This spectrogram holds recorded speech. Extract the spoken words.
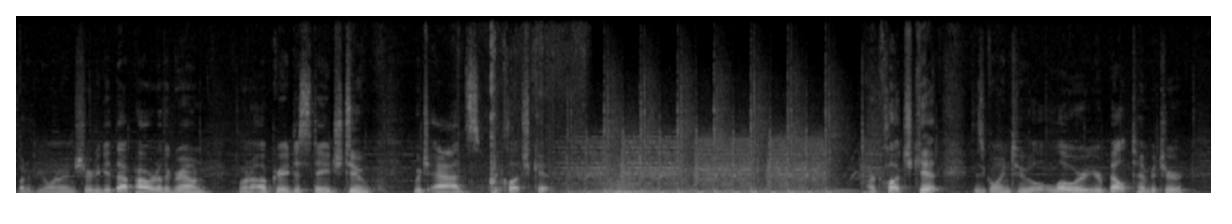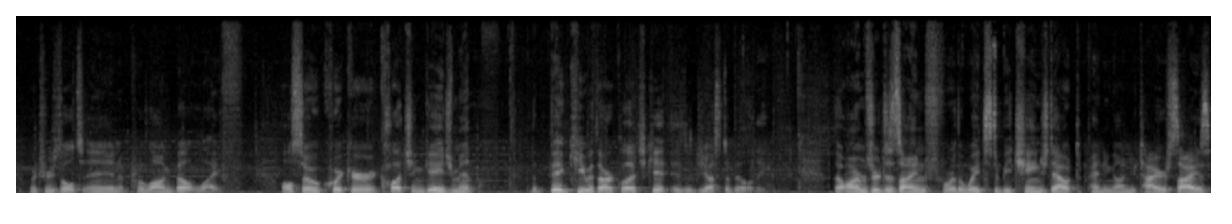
but if you want to ensure to get that power to the ground, you want to upgrade to stage two, which adds the clutch kit. Our clutch kit is going to lower your belt temperature, which results in prolonged belt life. Also quicker clutch engagement. The big key with our clutch kit is adjustability. The arms are designed for the weights to be changed out depending on your tire size.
